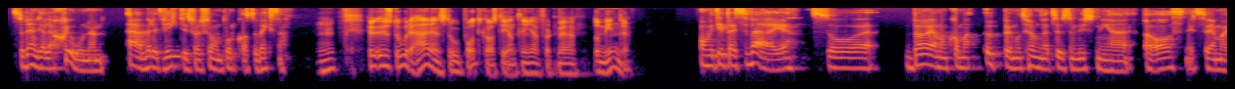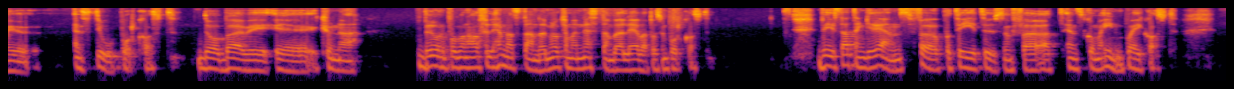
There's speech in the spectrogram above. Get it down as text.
Så den relationen är väldigt viktig för att få en podcast att växa. Mm. Hur, hur stor är en stor podcast egentligen jämfört med de mindre? Om vi tittar i Sverige så börjar man komma upp emot 100 000 lyssningar per avsnitt så är man ju en stor podcast. Då börjar vi eh, kunna, beroende på vad man har för levnadsstandard, men då kan man nästan börja leva på sin podcast. Vi satte en gräns för på 10 000 för att ens komma in på Acast.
